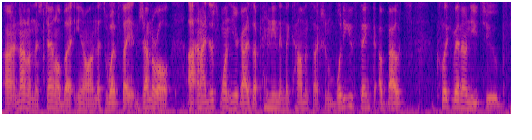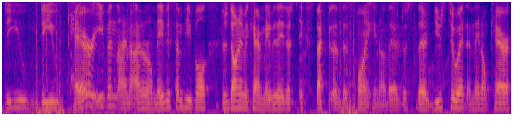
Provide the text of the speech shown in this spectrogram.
uh, not on this channel, but, you know, on this website in general, uh, and I just want your guys' opinion in the comment section. What do you think about clickbait on YouTube, do you do you care even? I, I don't know. Maybe some people just don't even care. Maybe they just expect it at this point. You know, they're just they're used to it and they don't care.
